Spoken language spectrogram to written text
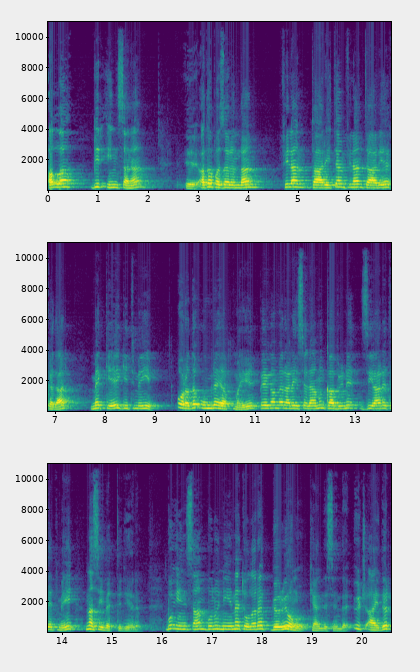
Allah bir insana e, ada pazarından filan tarihten filan tarihe kadar Mekke'ye gitmeyi, orada umre yapmayı, Peygamber aleyhisselamın kabrini ziyaret etmeyi nasip etti diyelim. Bu insan bunu nimet olarak görüyor mu kendisinde? Üç aydır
